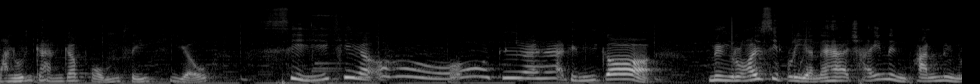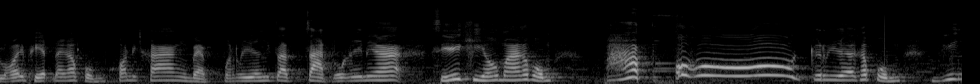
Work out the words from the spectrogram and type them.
มาลุ้นกันครับผมสีเขียว สีเขียว โอ้โห เกลือฮะ ทีนี้ก็ 110 เหรียญนะฮะ ใช้ 1,100 เพชรนะครับผมค่อนข้างแบบเรืองจัดๆเลยเนี่ยฮะสีเขียวมาครับผมพับโอ้โห เกลือครับผม ยิ่ง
